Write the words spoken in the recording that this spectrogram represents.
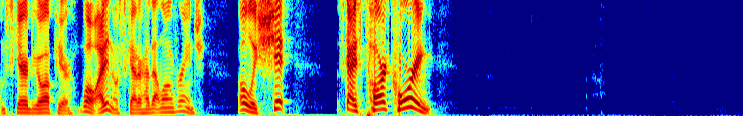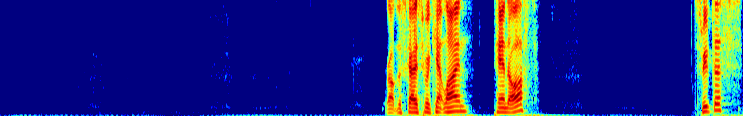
I'm scared to go up here. Whoa, I didn't know Scatter had that long of range. Holy shit. This guy's parkouring. Route this guy so we can't line. Panda off. Sweep this.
